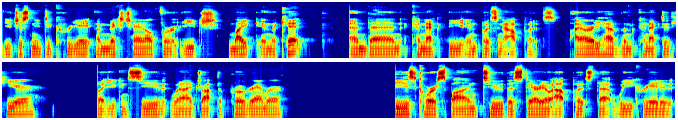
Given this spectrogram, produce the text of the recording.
you just need to create a mix channel for each mic in the kit and then connect the inputs and outputs. I already have them connected here, but you can see that when I drop the programmer, these correspond to the stereo outputs that we created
